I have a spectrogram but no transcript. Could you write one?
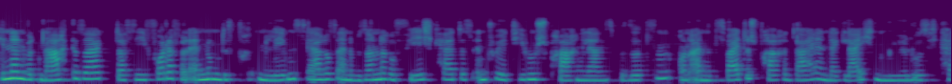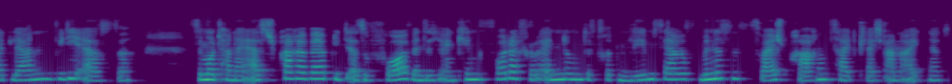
Kindern wird nachgesagt, dass sie vor der Vollendung des dritten Lebensjahres eine besondere Fähigkeit des intuitiven Sprachenlernens besitzen und eine zweite Sprache daher in der gleichen Mühelosigkeit lernen wie die erste. Simultaner Erstspracherwerb liegt also vor, wenn sich ein Kind vor der Vollendung des dritten Lebensjahres mindestens zwei Sprachen zeitgleich aneignet.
